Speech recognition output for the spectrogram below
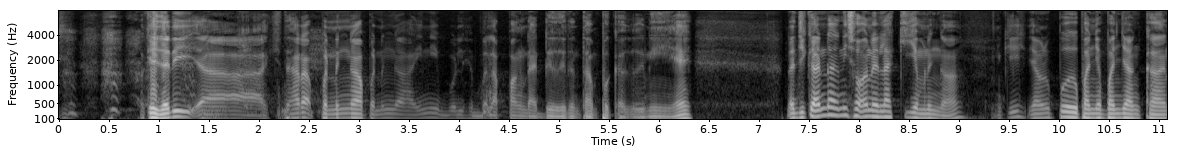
Okey, jadi uh, kita harap pendengar-pendengar ini boleh berlapang dada tentang perkara ni. Eh. Dan jika anda ni seorang lelaki yang mendengar, Okey, jangan lupa panjang-panjangkan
